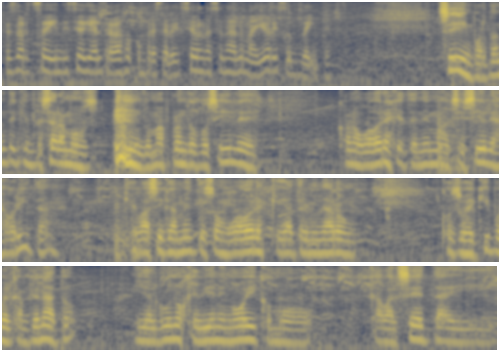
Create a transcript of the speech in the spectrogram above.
Profesor, se inició ya el trabajo con preselección nacional mayor y sub-20. Sí, importante que empezáramos lo más pronto posible con los jugadores que tenemos accesibles ahorita, que básicamente son jugadores que ya terminaron con sus equipos del campeonato y algunos que vienen hoy como Cabalceta y,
